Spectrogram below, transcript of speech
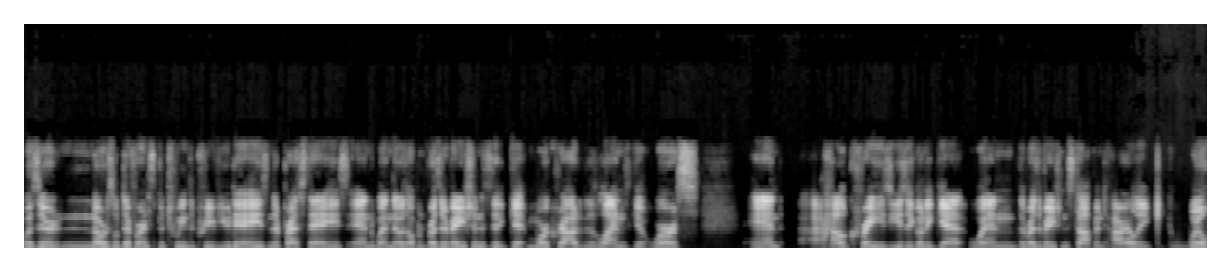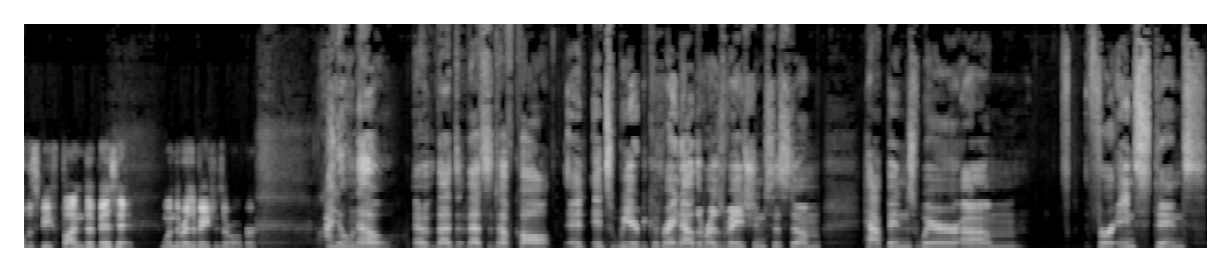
was there noticeable difference between the preview days and the press days and when there was open reservations? Did it get more crowded? Did the lines get worse? And how crazy is it going to get when the reservations stop entirely? Will this be fun to visit when the reservations are over? I don't know. Uh, that that's a tough call. It, it's weird because right now the reservation system happens where, um, for instance,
